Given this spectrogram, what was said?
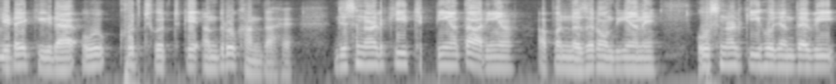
ਜਿਹੜਾ ਇਹ ਕੀੜਾ ਹੈ ਉਹ ਖੁਰਚ-ਖੁਰਚ ਕੇ ਅੰਦਰੋਂ ਖਾਂਦਾ ਹੈ ਜਿਸ ਨਾਲ ਕੀ ਚਿੱਟੀਆਂ ਧਾਰੀਆਂ ਆਪਾਂ ਨਜ਼ਰ ਆਉਂਦੀਆਂ ਨੇ ਉਸ ਨਾਲ ਕੀ ਹੋ ਜਾਂਦਾ ਵੀ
